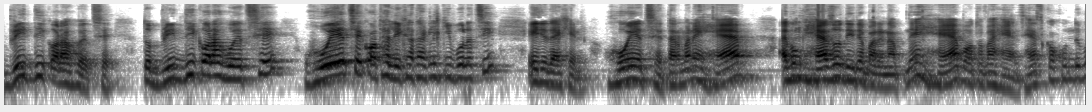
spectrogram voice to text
বৃদ্ধি করা হয়েছে। তো বৃদ্ধি করা হয়েছে হয়েছে কথা লেখা থাকলে কি বলেছি? এই যে দেখেন, হয়েছে, তার মানে হ্যাভ এবং হ্যাজও দিতে পারেন আপনি হ্যাভ অথবা হ্যাজ হ্যাজ কখন দেব?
